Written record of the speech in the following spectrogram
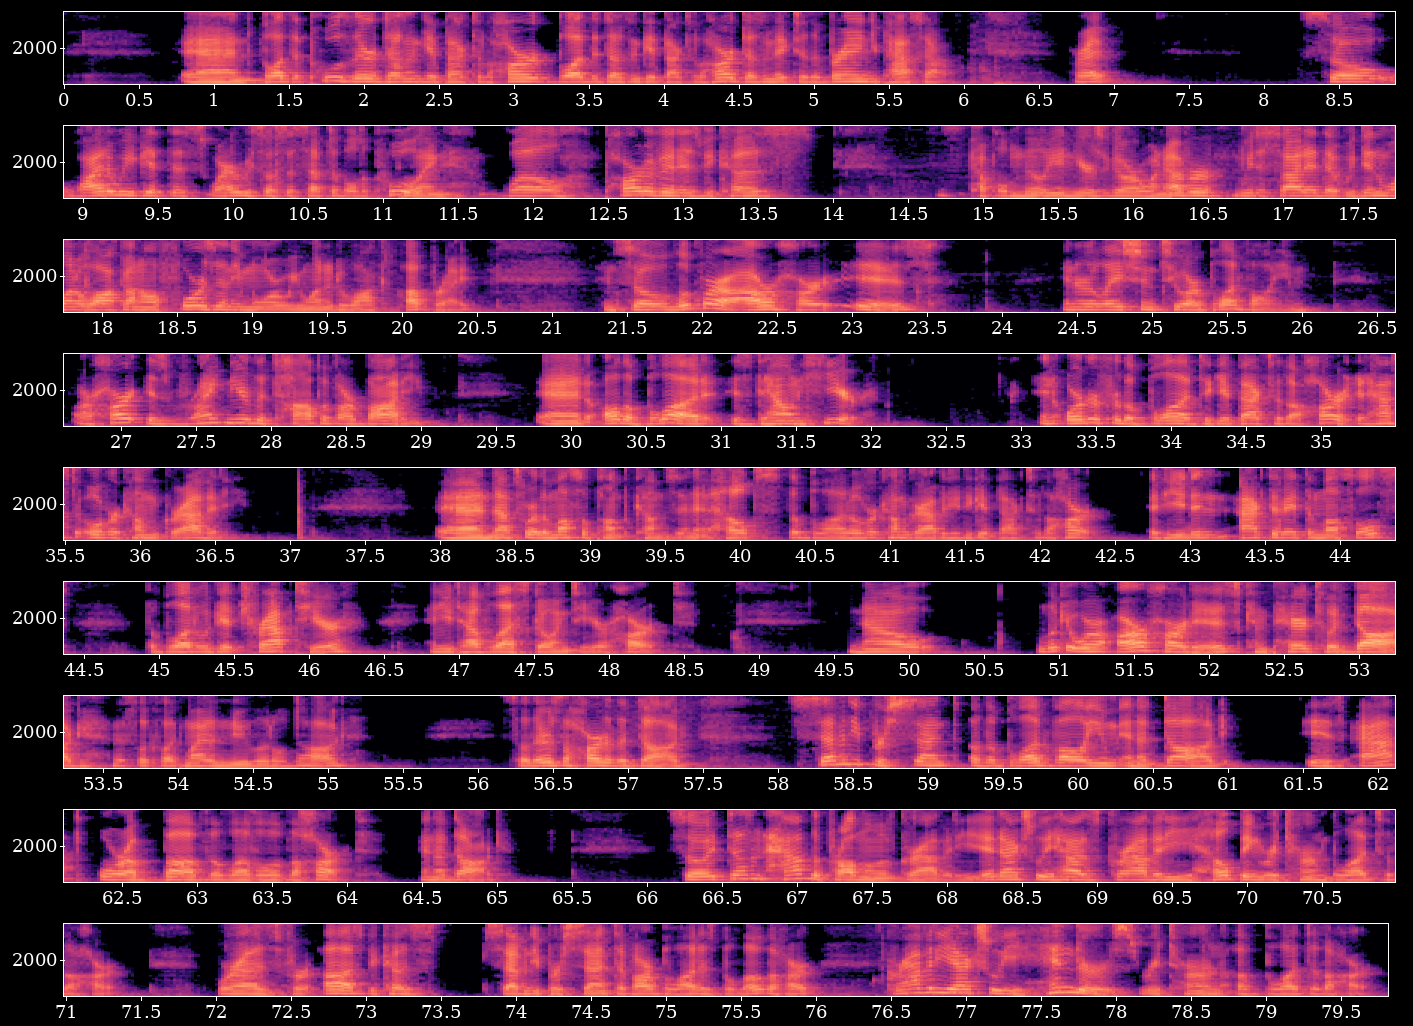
And blood that pools there doesn't get back to the heart. Blood that doesn't get back to the heart doesn't make to the brain. You pass out right? So why do we get this? Why are we so susceptible to pooling? Well, part of it is because a couple million years ago or whenever, we decided that we didn't want to walk on all fours anymore. We wanted to walk upright. And so look where our heart is in relation to our blood volume. Our heart is right near the top of our body, and all the blood is down here in order for the blood to get back to the heart, it has to overcome gravity. And that's where the muscle pump comes in. It helps the blood overcome gravity to get back to the heart. If you didn't activate the muscles, the blood would get trapped here and you'd have less going to your heart. Now, look at where our heart is compared to a dog. This looks like my new little dog. So there's the heart of the dog. 70% of the blood volume in a dog is at or above the level of the heart in a dog. So it doesn't have the problem of gravity. It actually has gravity helping return blood to the heart. Whereas for us, because 70% of our blood is below the heart, gravity actually hinders return of blood to the heart.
